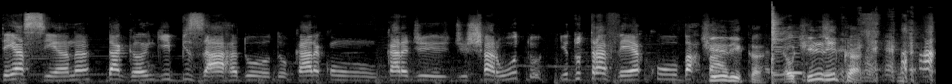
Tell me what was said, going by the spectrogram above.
tem a cena da gangue bizarra do, do cara com cara de, de charuto e do traveco barbado. Tiririca. É o Tiririca.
